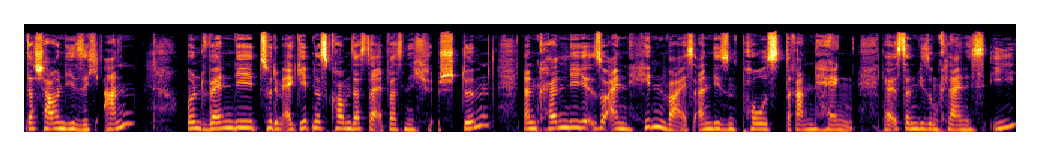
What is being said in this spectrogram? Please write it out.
Das schauen die sich an und wenn die zu dem Ergebnis kommen, dass da etwas nicht stimmt, dann können die so einen Hinweis an diesen Post dranhängen. Da ist dann wie so ein kleines i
